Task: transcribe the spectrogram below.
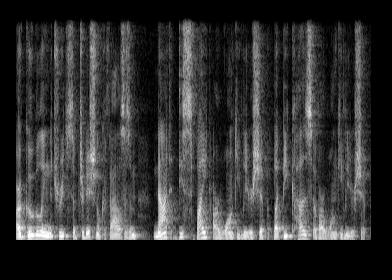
are Googling the truths of traditional Catholicism not despite our wonky leadership, but because of our wonky leadership.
